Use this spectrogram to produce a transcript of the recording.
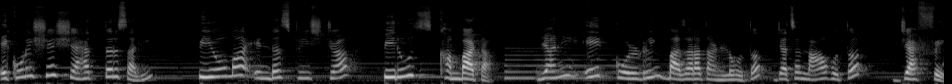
एकोणीसशे शहात्तर साली पिओमा इंडस्ट्रीजच्या पिरूज खंबाटा यांनी एक कोल्ड्रिंक बाजारात आणलं होतं ज्याचं नाव होतं जॅफे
